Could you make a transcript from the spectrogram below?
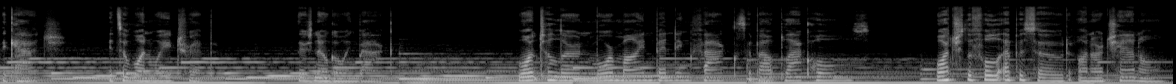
The catch it's a one way trip, there's no going back. Want to learn more mind bending facts about black holes? Watch the full episode on our channel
